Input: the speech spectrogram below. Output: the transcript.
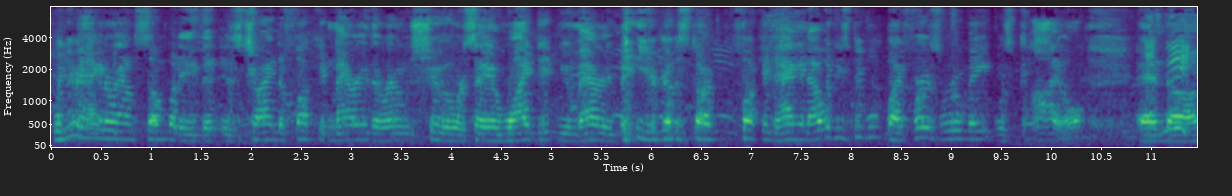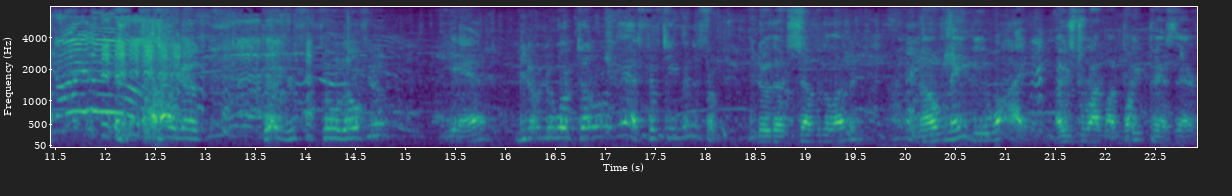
when you're hanging around somebody that is trying to fucking marry their own shoe or saying, Why didn't you marry me? You're gonna start fucking hanging out with these people. My first roommate was Kyle. And uh, Kyle goes, Yo, you from Philadelphia? Yeah. You know Newark Delaware? Yeah, it's 15 minutes from. You know that 7 Eleven? I don't know, maybe. Why? I used to ride my bike past there.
